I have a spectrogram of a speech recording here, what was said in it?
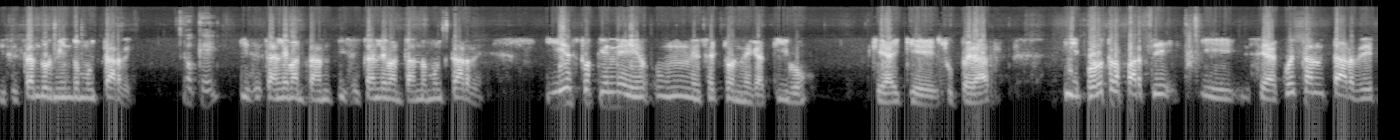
y se están durmiendo muy tarde. Y se están levantando y se están levantando muy tarde. Y esto tiene un efecto negativo que hay que superar y por otra parte eh, se acuestan tarde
